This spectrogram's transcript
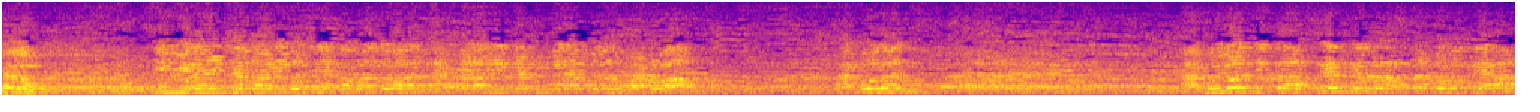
हॅलो. टीव्ही नाईनच्या गाडी बसले एका बांधवाला चक्कर आली त्या ठिकाणी पाठवा. अँबुलन्स अँबुलन्स जिथं असेल त्याला रस्ता करून द्या.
